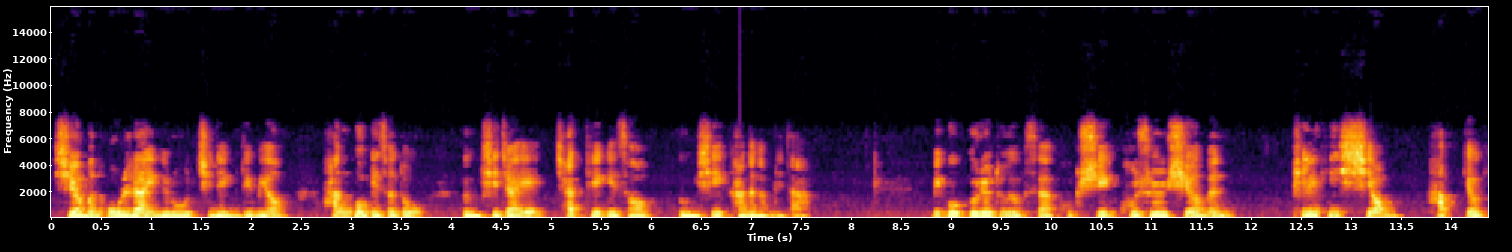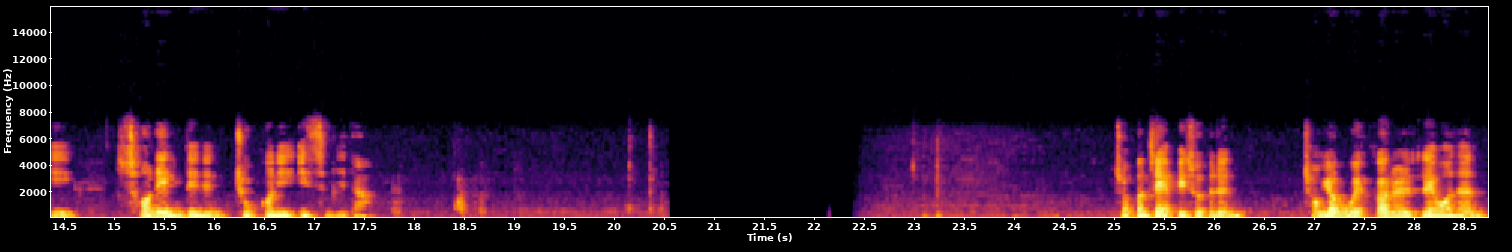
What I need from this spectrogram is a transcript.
시험은 온라인으로 진행되며 한국에서도 응시자의 자택에서 응시 가능합니다. 미국 의료통역사 국시 구술 시험은 필기 시험 합격이 선행되는 조건이 있습니다. 첫 번째 에피소드는 정형외과를 내원한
